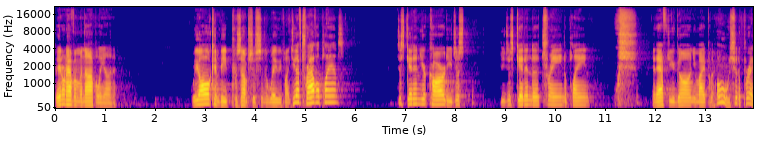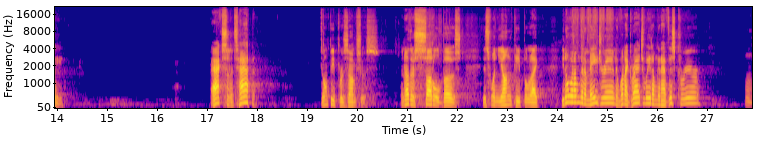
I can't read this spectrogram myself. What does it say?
They don't have a monopoly on it. We all can be presumptuous in the way we plan. Do you have travel plans? Just get in your car. Do you just you just get in the train, the plane, whoosh, and after you're gone, you might. Oh, we should have prayed. Accidents happen. Don't be presumptuous. Another subtle boast is when young people are like, you know what I'm going to major in, and when I graduate, I'm going to have this career. Hmm.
